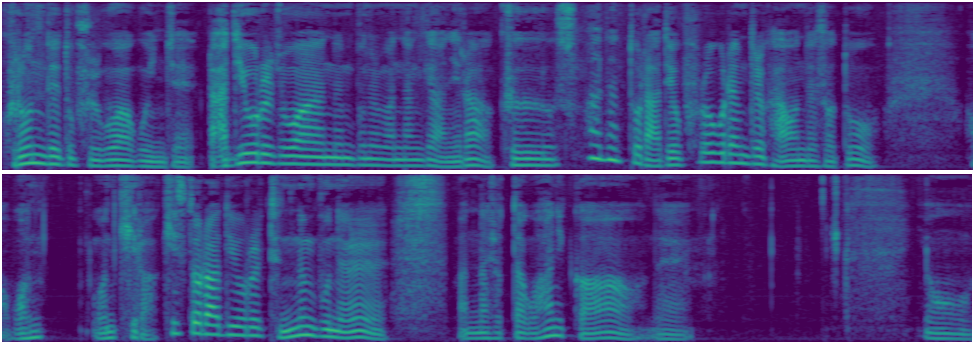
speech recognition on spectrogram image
그런데도 불구하고 이제 라디오를 좋아하는 분을 만난 게 아니라 그 수많은 또 라디오 프로그램들 가운데서도 어, 원 원키라 Kiss the Radio를 듣는 분을 만나셨다고 하니까 네. 어,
